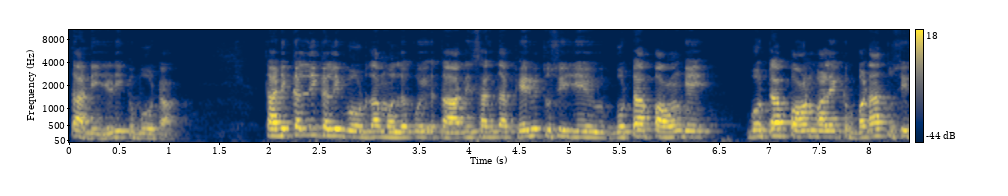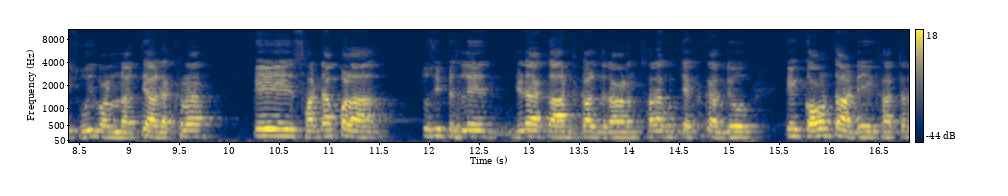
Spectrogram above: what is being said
ਤੁਹਾਡੀ ਜਿਹੜੀ ਇੱਕ ਵੋਟ ਆ। ਤੁਹਾਡੀ ਕੱਲੀ ਕੱਲੀ ਵੋਟ ਦਾ ਮੁੱਲ ਕੋਈ ਉਤਾਰ ਨਹੀਂ ਸਕਦਾ, ਫਿਰ ਵੀ ਤੁਸੀਂ ਜੇ ਵੋਟਾਂ ਪਾਓਗੇ, ਵੋਟਾਂ ਪਾਉਣ ਵਾਲੇ ਇੱਕ ਬੜਾ ਤੁਸੀਂ ਸੂਝਵਾਨ ਨਾਲ ਧਿਆਨ ਰੱਖਣਾ ਕਿ ਸਾਡਾ ਭਲਾ, ਤੁਸੀਂ ਪਿਛਲੇ ਜਿਹੜਾ ਕਾਰਜਕਾਲ ਦੌਰਾਨ ਸਾਰਾ ਕੁਝ ਚੈੱਕ ਕਰ ਲਿਓ ਕਿ ਕੌਣ ਤੁਹਾਡੇ ਖਾਤਰ,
